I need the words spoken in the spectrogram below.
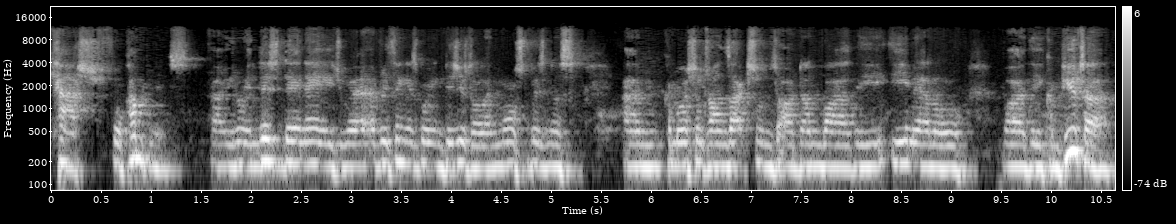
cash for companies. Uh, you know, in this day and age where everything is going digital and most business and commercial transactions are done via the email or via the computer,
